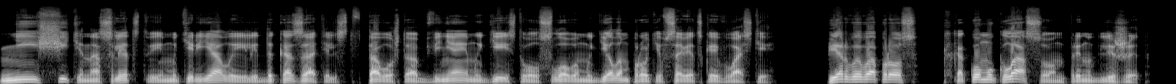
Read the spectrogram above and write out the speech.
Не ищите наследствия и материала или доказательств того, что обвиняемый действовал словом и делом против советской власти. Первый вопрос — к какому классу он принадлежит?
